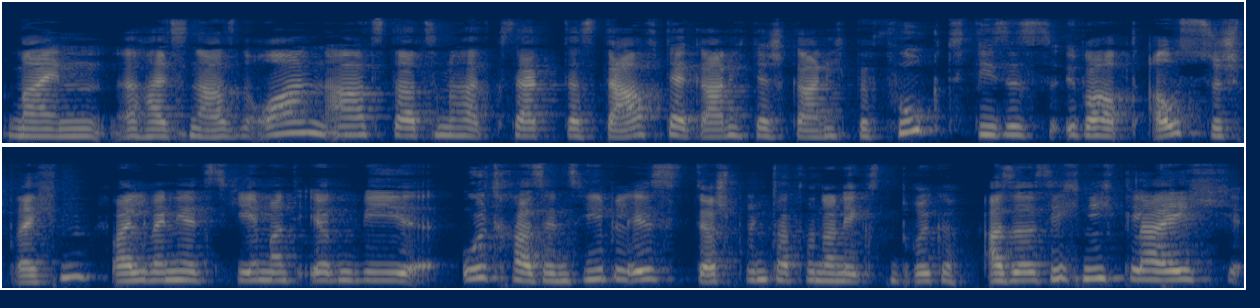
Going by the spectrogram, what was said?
mein Hals-Nasen-Ohrenarzt dazu hat gesagt, das darf der gar nicht, der ist gar nicht befugt, dieses überhaupt auszusprechen, weil wenn jetzt jemand irgendwie ultrasensibel ist, der springt halt von der nächsten Brücke. Also sich nicht gleich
